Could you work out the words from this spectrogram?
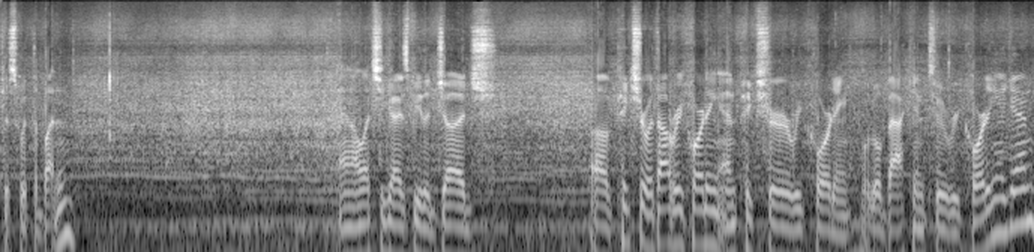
just with the button. And I'll let you guys be the judge of picture without recording and picture recording. We'll go back into recording again.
